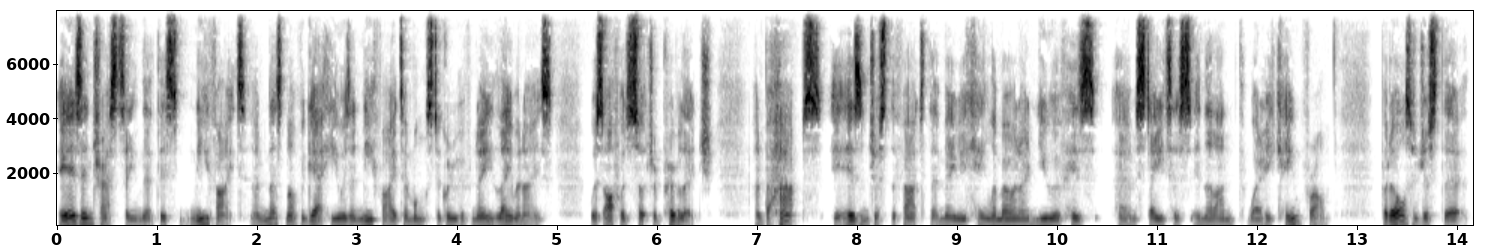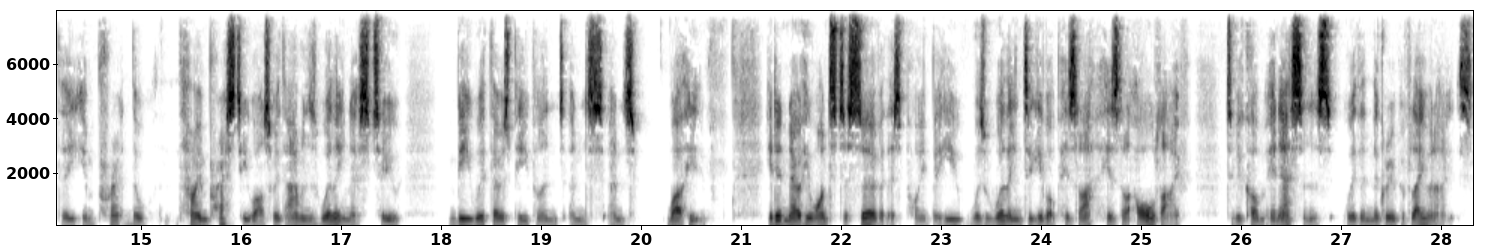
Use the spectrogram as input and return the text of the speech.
It is interesting that this Nephite, and let's not forget he was a Nephite amongst a group of Lamanites, was offered such a privilege. And perhaps it isn't just the fact that maybe King Lamoni knew of his um, status in the land where he came from, but also just the the, impre- the how impressed he was with Ammon's willingness to be with those people and and and well he he didn't know he wanted to serve at this point, but he was willing to give up his la- his old life to become in essence within the group of Lamanites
